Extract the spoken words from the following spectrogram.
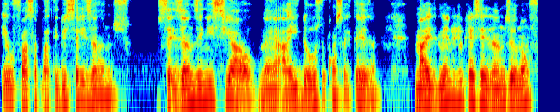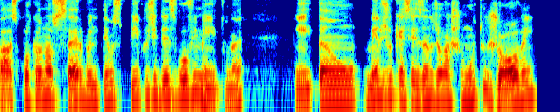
eu faço a partir dos seis anos. Seis anos inicial, né? A idoso, com certeza. Mas menos do que seis anos eu não faço, porque o nosso cérebro, ele tem os picos de desenvolvimento, né? Então, menos do que seis anos eu acho muito jovem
